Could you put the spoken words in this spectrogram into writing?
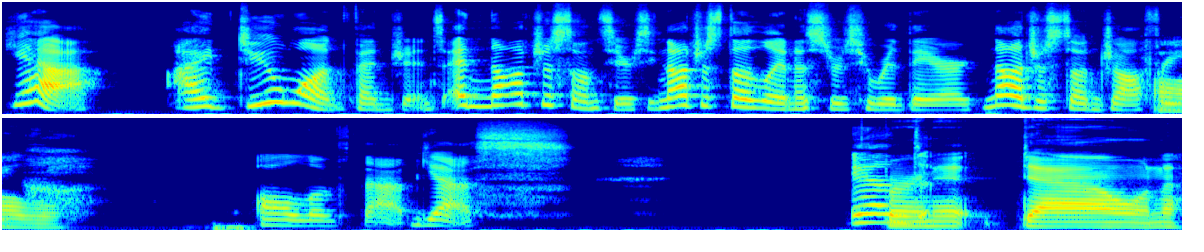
yeah, I do want vengeance. And not just on Cersei, not just the Lannisters who were there, not just on Joffrey. All, all of that, yes. And Burn it down.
